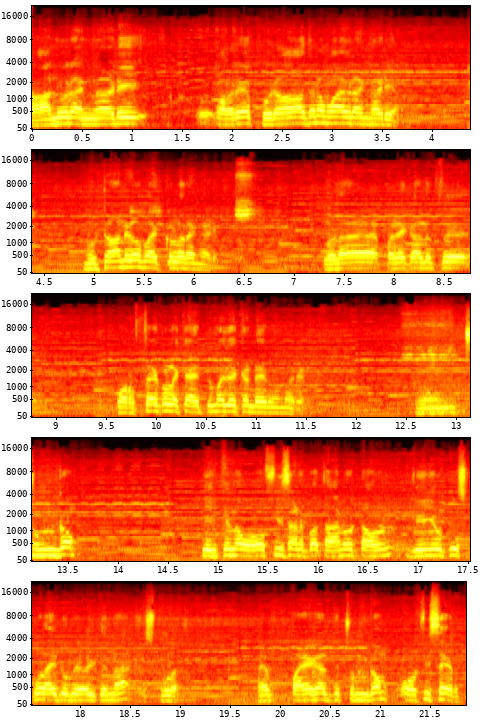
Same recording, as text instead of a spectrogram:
താനൂർ അങ്ങാടി വളരെ പുരാതനമായ ഒരു അങ്ങാടിയാണ്. നൂറ്റാണ്ടുകൾ പഴക്കമുള്ള ഒരു അങ്ങാടി. ഇവിടെ പഴയ കാലത്ത് പുറത്തേക്കുള്ള കയറ്റുമതിയൊക്കെ ഉണ്ടായിരുന്നു എന്ന് പറയാം. ചുങ്കം ഇരിക്കുന്ന ഓഫീസാണ് ഇപ്പോൾ Tanur town G U P സ്കൂളായിട്ട് ഉപയോഗിക്കുന്ന സ്കൂൾ. പഴയകാലത്ത് പഴയ കാലത്ത് ചുങ്കം ഓഫീസായിരുന്നു.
